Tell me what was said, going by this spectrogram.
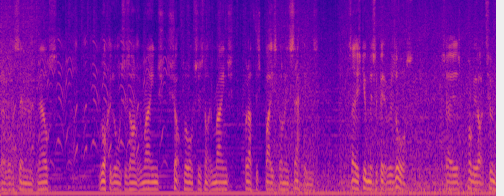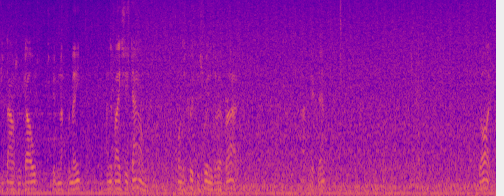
Don't bother sending anything else. Rocket launchers aren't in range shock launchers not in range. We'll have this base gone in seconds. So he's given us a bit of resource. So it's probably like 200,000 gold it's good enough for me. And the base is down. One of the quickest wins I've ever had. That's good then. Right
